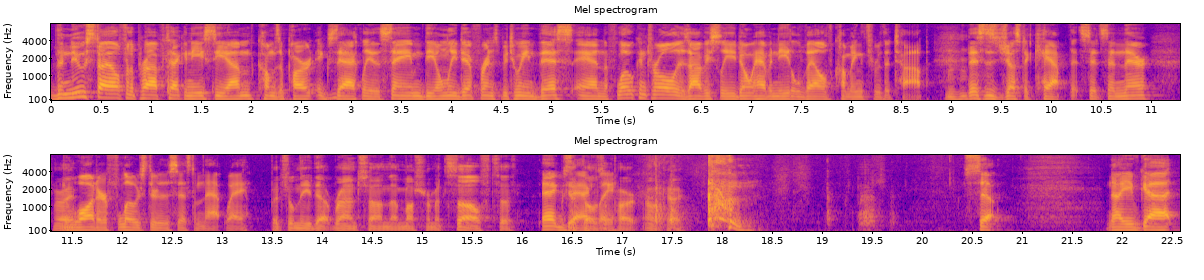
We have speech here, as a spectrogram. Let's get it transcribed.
the new style for the Profitec and ECM comes apart exactly the same. The only difference between this and the flow control is obviously you don't have a needle valve coming through the top. This is just a cap that sits in there. The Mm-hmm. Water flows through the system that way. But you'll need that wrench on the mushroom itself to Exactly. get those apart. Okay. So now you've got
